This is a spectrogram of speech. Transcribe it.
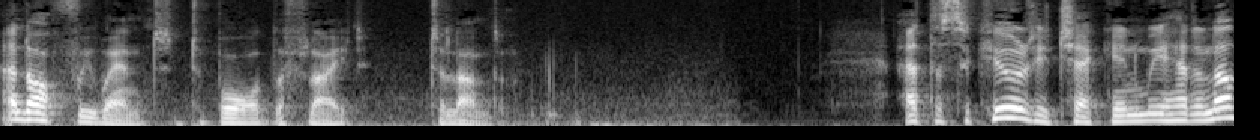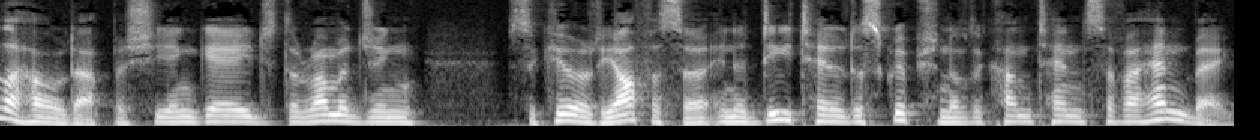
and off we went to board the flight to London. At the security check in, we had another hold up as she engaged the rummaging security officer in a detailed description of the contents of her handbag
